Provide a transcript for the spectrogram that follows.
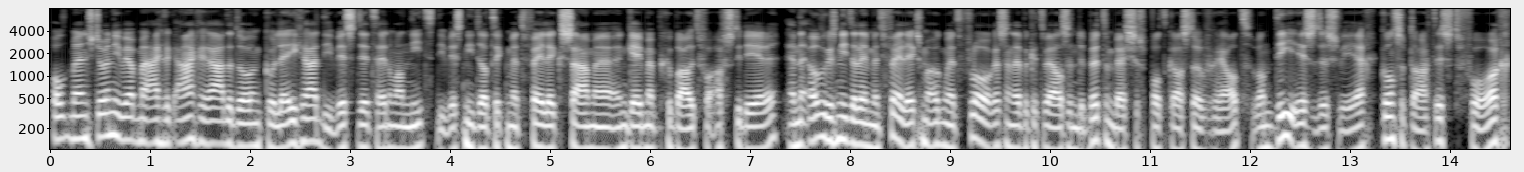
Old Man's Journey werd me eigenlijk aangeraden door een collega. Die wist dit helemaal niet. Die wist niet dat ik met Felix samen een game heb gebouwd voor afstuderen. En overigens niet alleen met Felix, maar ook met Floris. En daar heb ik het wel eens in de Button Bashers podcast over gehad. Want die is dus weer concept artist voor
